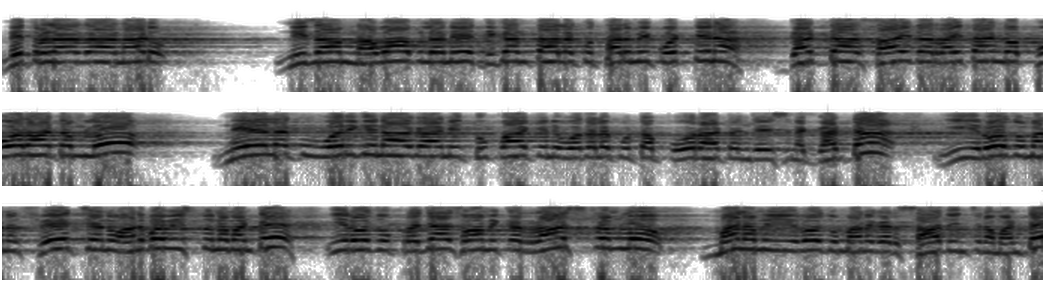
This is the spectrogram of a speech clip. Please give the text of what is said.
మిత్రులారా నాడు నిజాం నవాబులనే దిగంతాలకు తరిమి కొట్టిన గడ్డ సాయుధ రైతాంగ పోరాటంలో నేలకు ఒరిగినా గాని తుపాకీని వదలకుండా పోరాటం చేసిన గడ్డ ఈ రోజు మనం స్వేచ్ఛను అనుభవిస్తున్నామంటే ఈరోజు ప్రజాస్వామిక రాష్ట్రంలో మనం ఈరోజు మనగడ సాధించినామంటే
